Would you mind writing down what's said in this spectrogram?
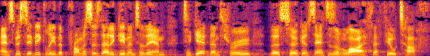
and specifically the promises that are given to them to get them through the circumstances of life that feel tough.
